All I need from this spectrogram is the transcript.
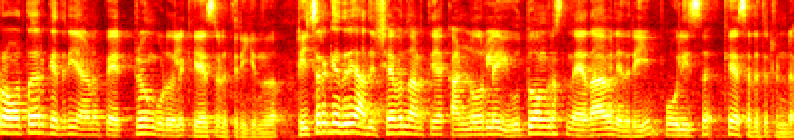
പ്രവർത്തകർക്കെതിരെയാണ് ഇപ്പോൾ ഏറ്റവും കൂടുതൽ കേസെടുത്തിരിക്കുന്നത്. ടീച്ചർക്കെതിരെ അധിക്ഷേപം നടത്തിയ കണ്ണൂരിലെ യൂത്ത് കോൺഗ്രസ് നേതാവിനെതിരെയും പോലീസ് കേസെടുത്തിട്ടുണ്ട്.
